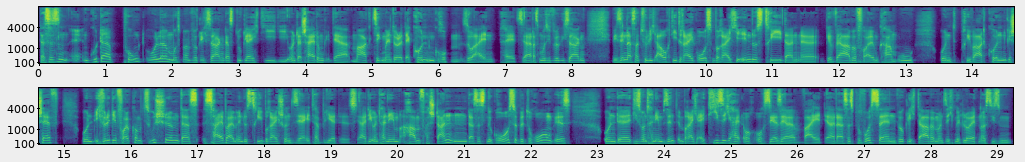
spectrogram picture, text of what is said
Das ist ein, ein, guter Punkt, Ole, muss man wirklich sagen, dass du gleich die, die Unterscheidung der Marktsegmente oder der Kundengruppen so einteilst. Ja, das muss ich wirklich sagen. Wir sehen das natürlich auch, die drei großen Bereiche Industrie, dann äh, Gewerbe, vor allem KMU und Privatkundengeschäft. Und ich würde dir vollkommen zustimmen, dass Cyber im Industriebereich schon sehr etabliert ist. Ja, die Unternehmen haben verstanden, dass es eine große Bedrohung ist und äh, diese Unternehmen sind im Bereich IT-Sicherheit auch, auch sehr, sehr weit. Ja, da ist das Bewusstsein wirklich da, wenn man sich mit Leuten aus diesem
